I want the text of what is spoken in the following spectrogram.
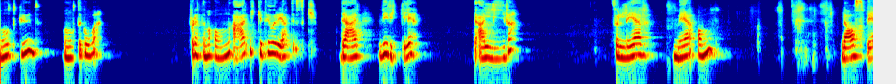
mot Gud og mot det gode. For dette med ånden er ikke teoretisk. Det er virkelig. Det er livet. Så lev med ånden. La oss be.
